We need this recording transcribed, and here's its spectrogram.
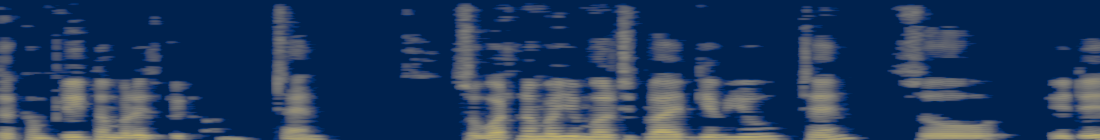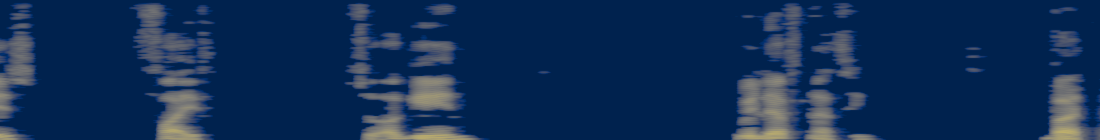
the complete number is 10 so what number you multiplied give you 10 so it is 5 so again we left nothing. But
